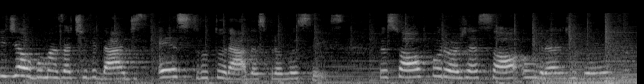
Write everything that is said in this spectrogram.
e de algumas atividades estruturadas para vocês. Pessoal, por hoje é só. Um grande beijo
